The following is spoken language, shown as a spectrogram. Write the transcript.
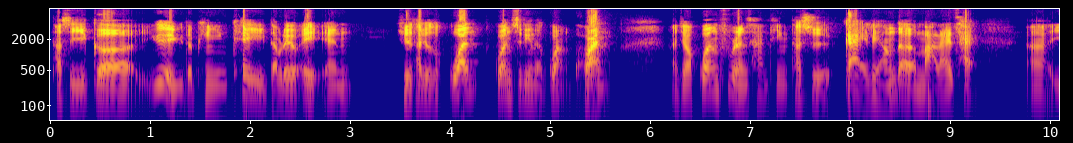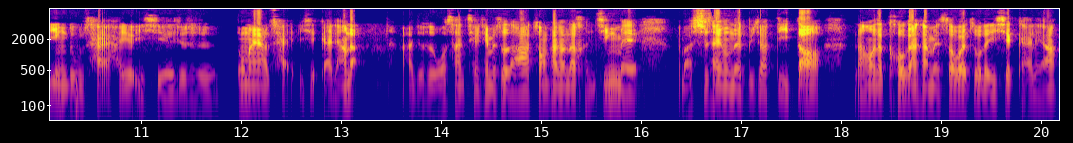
它是一个粤语的拼音 K W A N，其实它就是关关之琳的关 Kwan，啊叫关夫人餐厅，它是改良的马来菜，呃印度菜，还有一些就是东南亚菜一些改良的。就是我上前前面说的啊，装盘装的很精美，对吧？食材用的比较地道，然后呢，口感上面稍微做了一些改良，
